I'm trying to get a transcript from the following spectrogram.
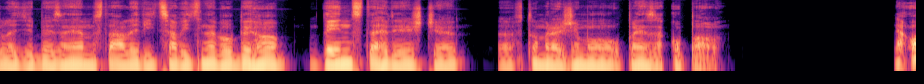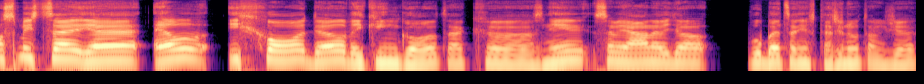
lidi by za něm stáli víc a víc, nebo by ho Vince tehdy ještě v tom režimu úplně zakopal. Na osmičce je El Hijo del Vikingo, tak eh, z něj jsem já neviděl vůbec ani vteřinu, takže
